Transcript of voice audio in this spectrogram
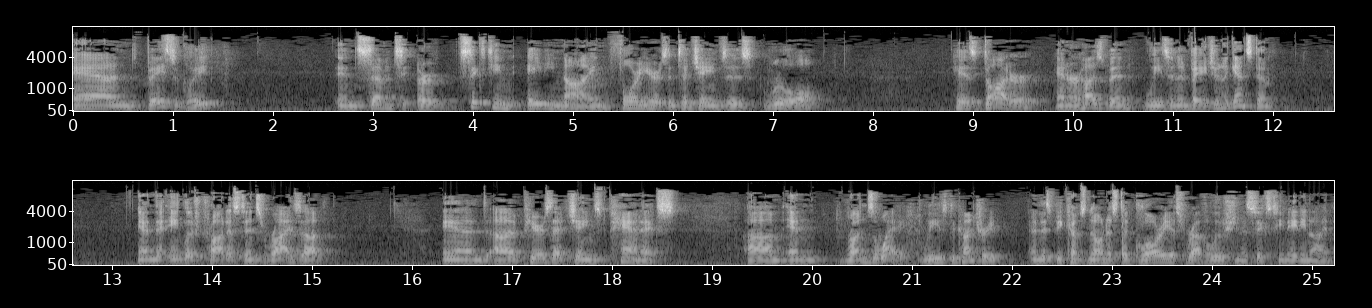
And basically, in 17, or 1689, four years into James's rule, his daughter and her husband leads an invasion against him. And the English Protestants rise up, and uh, it appears that James panics um, and runs away, leaves the country and this becomes known as the Glorious Revolution of 1689.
